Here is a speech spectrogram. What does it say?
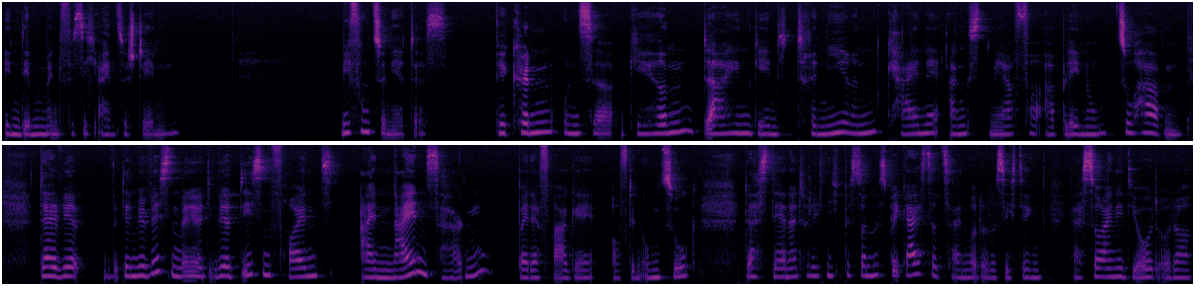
in dem Moment für sich einzustehen. Wie funktioniert das? Wir können unser Gehirn dahingehend trainieren, keine Angst mehr vor Ablehnung zu haben. Denn wir denn wir wissen, wenn wir diesem Freund ein Nein sagen bei der Frage auf den Umzug, dass der natürlich nicht besonders begeistert sein wird oder sich denkt, er ist so ein Idiot oder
